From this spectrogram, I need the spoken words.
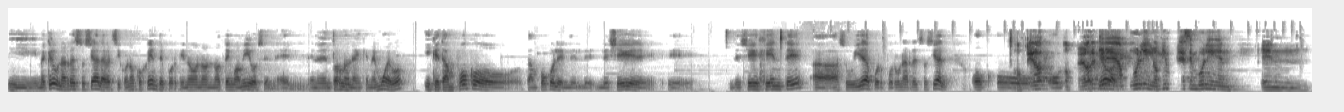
y me creo una red social a ver si conozco gente porque no, no, no tengo amigos en, el entorno en el que me muevo, y que tampoco, tampoco le, le, llegue... Eh, le llegue gente a, su vida por, por una red social O, O peor, o peor que peor. hagan bullying, lo mismo que hacen bullying en, en,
